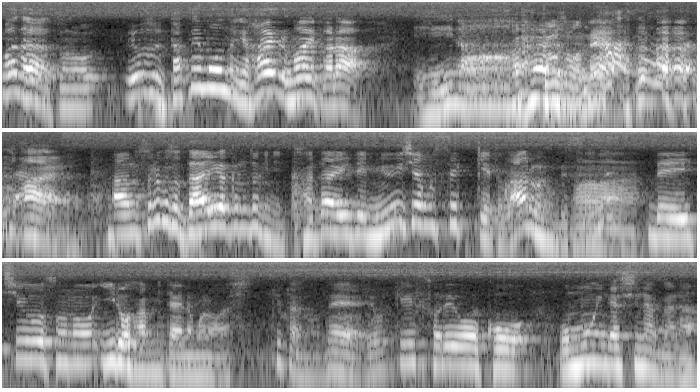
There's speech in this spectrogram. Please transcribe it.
まだその要するに建物に入る前からいいなーって言ってますもんね。はい。あのそれこそ大学の時に課題でミュージアム設計とかあるんですよね。は。で一応そのイロハみたいなものは知ってたので余計それをこう思い出しながら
